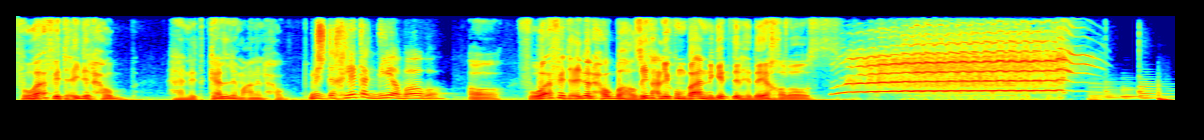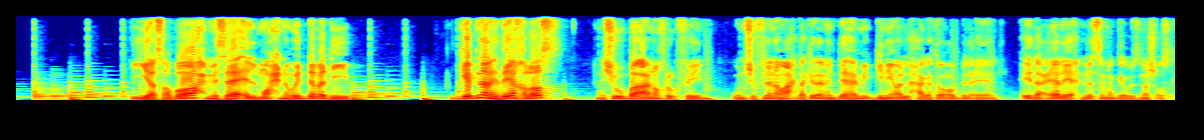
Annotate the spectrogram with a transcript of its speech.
في وقفة عيد الحب هنتكلم عن الحب. مش دخلتك دي يا بابا. آه. في وقفة عيد الحب هزيط عليكم بقى ان جبت الهدية خلاص. يا صباح مساء المحن والدباديب. جبنا الهدية خلاص؟ نشوف بقى هنخرج فين ونشوف لنا واحدة كده نديها 100 جنيه ولا حاجة تقعد بالعيال. إيه ده عيال إيه؟ إحنا لسه ما اتجوزناش أصلا.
